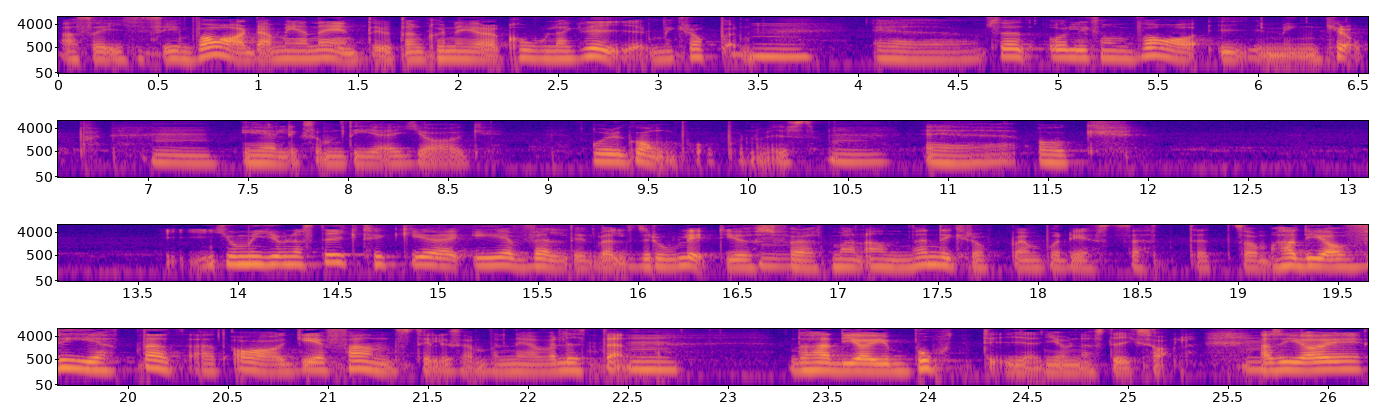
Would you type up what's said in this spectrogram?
alltså i sin vardag menar jag inte, utan kunna göra coola grejer med kroppen. Mm. Eh, så att, och liksom vara i min kropp mm. är liksom det jag går igång på på något vis. Mm. Eh, och Jo, men gymnastik tycker jag är väldigt, väldigt roligt just mm. för att man använder kroppen på det sättet som... Hade jag vetat att AG fanns till exempel när jag var liten, mm. då hade jag ju bott i en gymnastiksal. Mm. Alltså jag har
